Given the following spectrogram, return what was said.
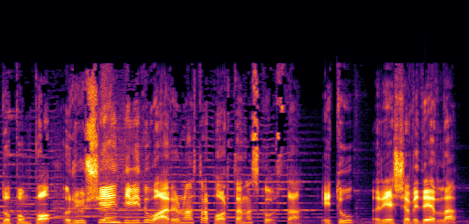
Dopo un po' riuscì a individuare un'altra porta nascosta. E tu riesci a vederla?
